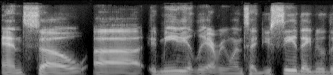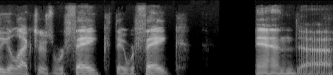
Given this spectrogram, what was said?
And so uh immediately everyone said you see they knew the electors were fake they were fake. And uh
